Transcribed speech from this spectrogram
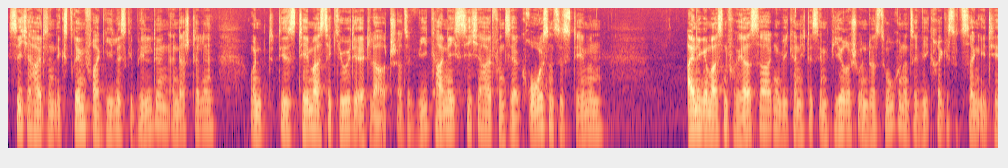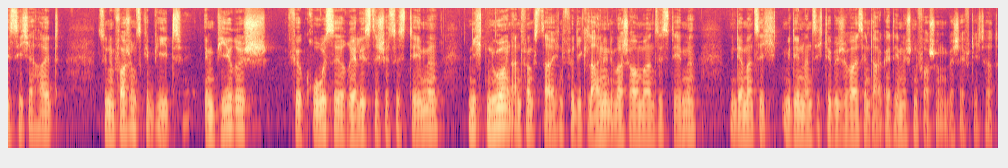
Sicherheit ist ein extrem fragiles Gebilde an der Stelle. Und dieses Thema Security at Large, also wie kann ich Sicherheit von sehr großen Systemen einigermaßen vorhersagen, wie kann ich das empirisch untersuchen, also wie kriege ich sozusagen IT-Sicherheit zu einem Forschungsgebiet empirisch für große, realistische Systeme, nicht nur in Anführungszeichen für die kleinen, überschaubaren Systeme, mit denen man sich, denen man sich typischerweise in der akademischen Forschung beschäftigt hat.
